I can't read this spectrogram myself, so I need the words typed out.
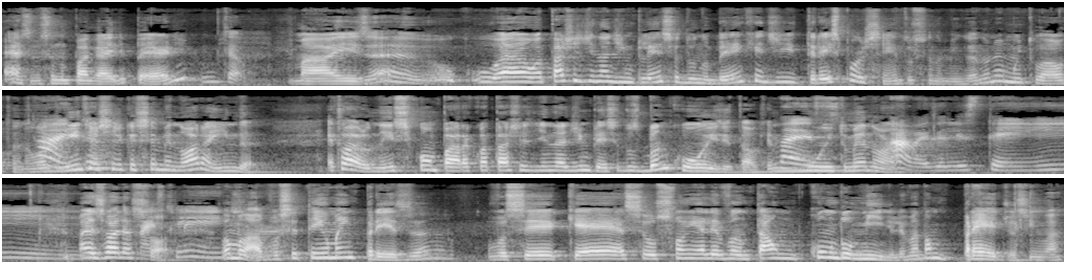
É, se você não pagar, ele perde. Então. Mas é, o- a, a taxa de inadimplência do Nubank é de 3%, se eu não me engano, não é muito alta, não. A Ah, do Inter então- ia ser menor ainda. É claro, nem se compara com a taxa de inadimplência dos bancões e tal, que é Mas- muito menor. Ah, mas eles têm. Mas olha só, clientes, vamos lá, né? você tem uma empresa, você quer, seu sonho é levantar um condomínio, levantar um prédio, assim, lá,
